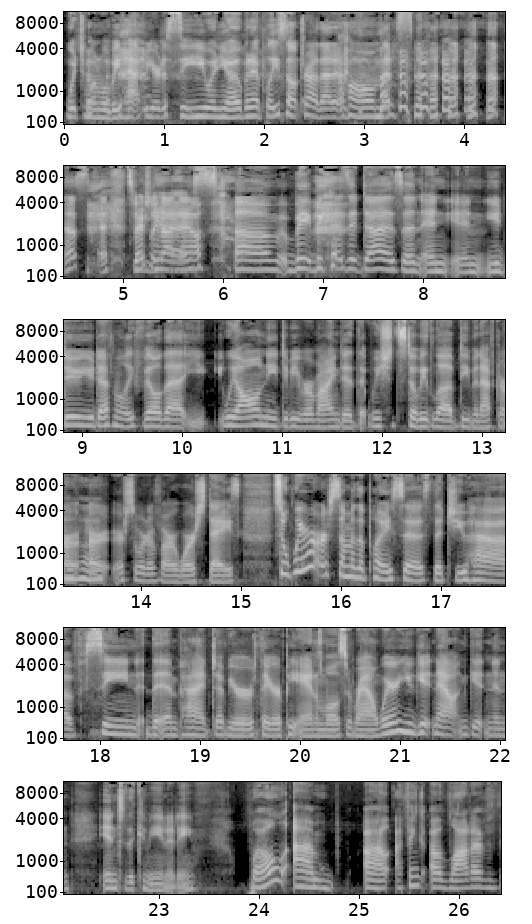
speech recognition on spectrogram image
which one will be happier to see you when you open it. Please don't try that at home. That's especially yes. not now. Um, because it does and, and and you do you definitely feel that you, we all need to be reminded that we should still be loved even after mm-hmm. our, our, our sort of our worst days. So where are some of the places that you have seen the impact of your therapy animals around? Where are you getting out and getting in, into the community? Well, um, uh, I think a lot of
